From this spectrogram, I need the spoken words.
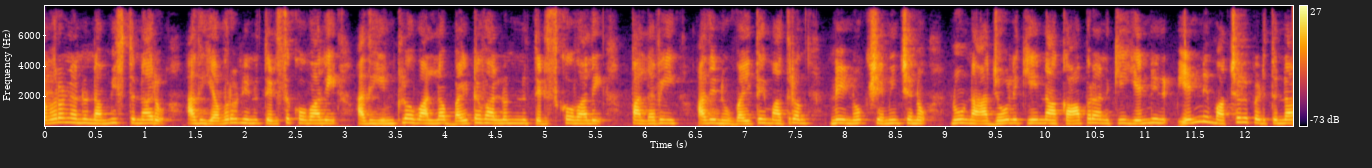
ఎవరో నన్ను నమ్మిస్తున్నారు. అది ఎవరో నేను తెలుసుకోవాలి. అది ఇంట్లో వాళ్ళ బయట వాళ్ళు నిన్ను తెలుసుకోవాలి. పల్లవి అది నువ్వైతే మాత్రం నేను క్షమించను. నువ్వు నా జోలికి నా కాపురానికి ఎన్ని ఎన్ని మచ్చలు పెడుతున్నా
